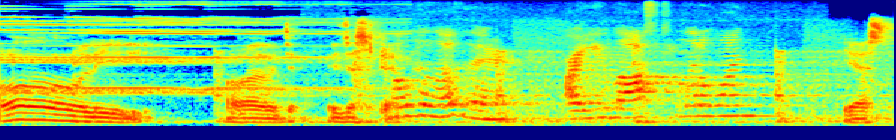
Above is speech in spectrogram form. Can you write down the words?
Holy. Oh, it- it just Oh, hello there. Are you lost, little one? Yes.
